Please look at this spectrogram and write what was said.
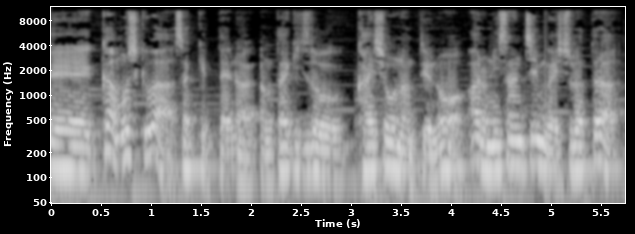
えーか、もしくは、さっき言ったような、あの、待機児童解消なんていうのを、ある2、3チームが一緒だったら、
